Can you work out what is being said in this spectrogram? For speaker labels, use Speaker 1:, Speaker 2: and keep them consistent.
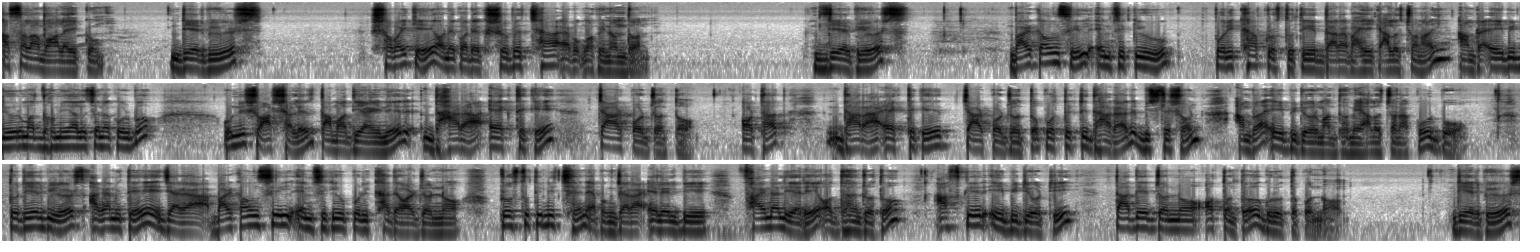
Speaker 1: আসসালামু আলাইকুম। Dear viewers সবাইকে অনেক অনেক শুভেচ্ছা এবং অভিনন্দন। Dear viewers bar council MCQ পরীক্ষা প্রস্তুতির ধারাবাহিক আলোচনায় আমরা এই ভিডিওর মাধ্যমে আলোচনা করব উনিশশো আট সালের তামাদি আইনের ধারা এক থেকে চার পর্যন্ত। অর্থাৎ ধারা এক থেকে চার পর্যন্ত প্রত্যেকটি ধারার বিশ্লেষণ আমরা এই ভিডিওর মাধ্যমে আলোচনা করব। তো ডিয়ার ভিউয়ার্স আগামীতে যারা বার কাউন্সিল এমসিকিউ পরীক্ষা দেওয়ার জন্য প্রস্তুতি নিচ্ছেন এবং যারা এলএলবি ফাইনাল ইয়ারে অধ্যয়নরত, আজকের এই ভিডিওটি তাদের জন্য অত্যন্ত গুরুত্বপূর্ণ। ডিয়ার ভিউয়ার্স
